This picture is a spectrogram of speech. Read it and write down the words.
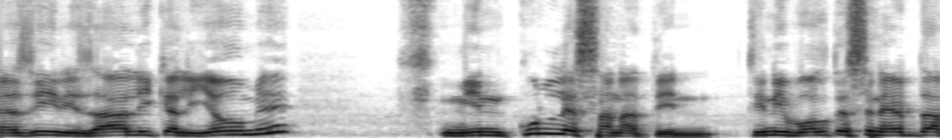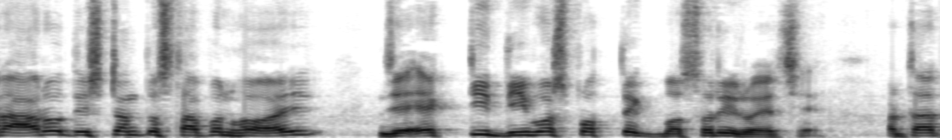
নাজির জালিকাল ইয়ৌমে মিন কুল্লে সানাতিন, তিনি বলতেছেন, এর দ্বারা আরও দৃষ্টান্ত স্থাপন হয় যে একটি দিবস প্রত্যেক বছরই রয়েছে। অর্থাৎ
